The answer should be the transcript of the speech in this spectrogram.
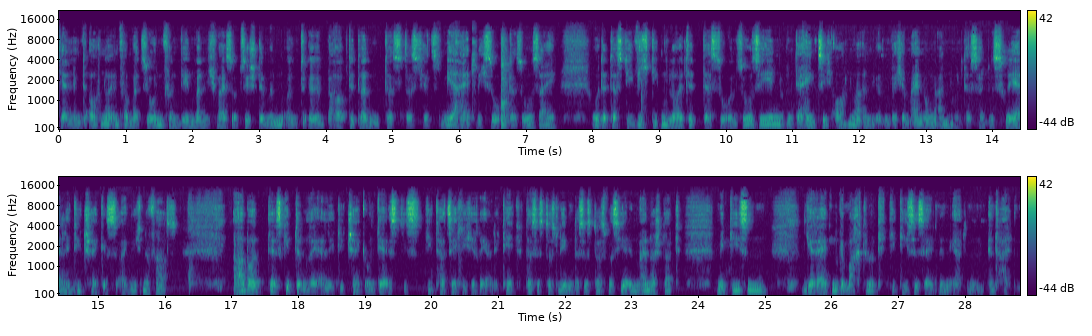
Der nimmt auch nur Informationen, von denen man nicht weiß, ob sie stimmen und äh, behauptet dann, dass das jetzt mehrheitlich so oder so sei oder dass die wichtigen Leute das so und so sehen und der hängt sich auch nur an irgendwelche Meinungen an und deshalb ist Reality Check ist eigentlich eine Farce. Aber es gibt den Reality Check und der ist die, die tatsächliche Realität. Das ist das Leben. Das ist das, was hier in meiner Stadt mit diesen Geräten gemacht wird, die diese seltenen Erden enthalten.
